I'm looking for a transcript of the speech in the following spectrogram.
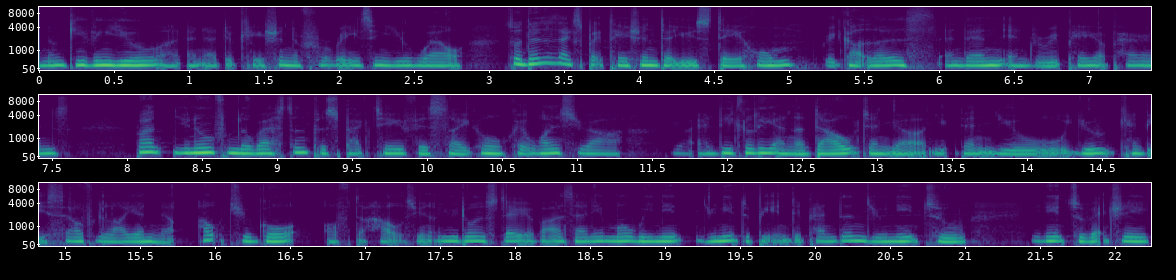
you know, giving you an education and for raising you well. So there's an expectation that you stay home regardless and then and repay your parents. But you know, from the Western perspective, it's like oh, okay, once you are you are legally an adult and you're you, then you you can be self reliant. Now out you go of the house. You know, you don't stay with us anymore. We need you need to be independent. You need to you need to actually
